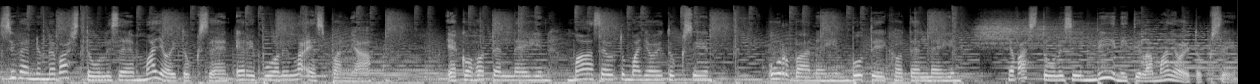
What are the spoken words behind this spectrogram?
syvennymme vastuulliseen majoitukseen eri puolilla Espanjaa. Ekohotelleihin, maaseutumajoituksiin, urbaaneihin boutique-hotelleihin ja vastuullisiin viinitilamajoituksiin.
